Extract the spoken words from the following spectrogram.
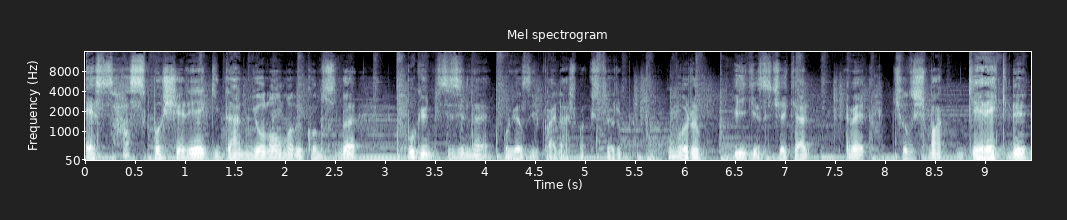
esas başarıya giden yol olmadığı konusunda bugün sizinle o yazıyı paylaşmak istiyorum. Umarım ilginizi çeker. Evet çalışmak gerekli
